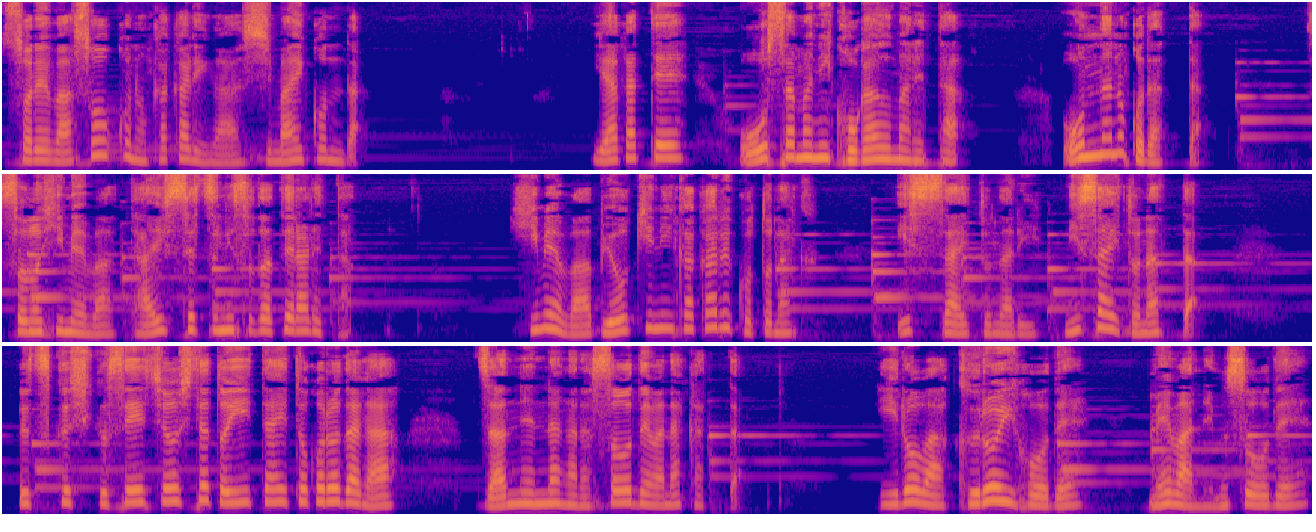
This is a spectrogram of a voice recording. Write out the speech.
それは倉庫の係がしまい込んだ。やがて王様に子が生まれた。女の子だった。その姫は大切に育てられた。姫は病気にかかることなく、1歳となり2歳となった。美しく成長したと言いたいところだが、残念ながらそうではなかった。色は黒い方で、目は眠そうで、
